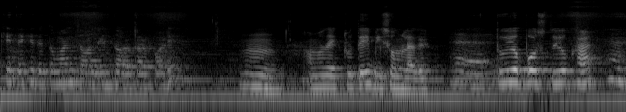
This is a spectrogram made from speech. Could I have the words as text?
খেতে খেতে তোমার জলের দরকার পড়ে। হুম আমাদের একটুতেই বিষম লাগে। হ্যাঁ। তুইও পোস তুইও খা। হ্যাঁ।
